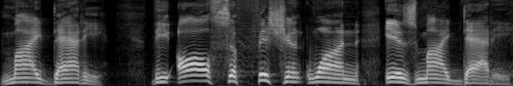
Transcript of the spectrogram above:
my daddy. The all-sufficient one is my daddy.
